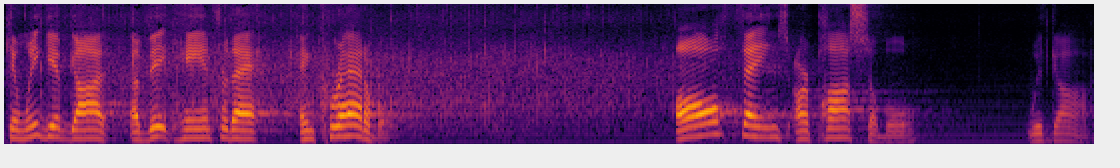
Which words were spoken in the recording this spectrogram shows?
Can we give God a big hand for that? Incredible. All things are possible with God.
